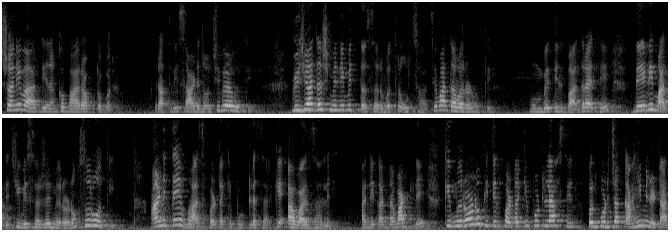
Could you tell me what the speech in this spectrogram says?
शनिवार दिनांक बारा ऑक्टोबर. रात्री साडेनऊची वेळ होती. विजयादशमीनिमित्त सर्वत्र उत्साहाचे वातावरण होते. मुंबईतील बांद्रा येथे देवी मातेची विसर्जन मिरवणूक सुरू होती आणि तेव्हाच फटाके फुटल्यासारखे आवाज झाले. अनेकांना वाटले की मिरवणुकीतील फटाके फुटले असतील पण पुढच्या काही मिनिटात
